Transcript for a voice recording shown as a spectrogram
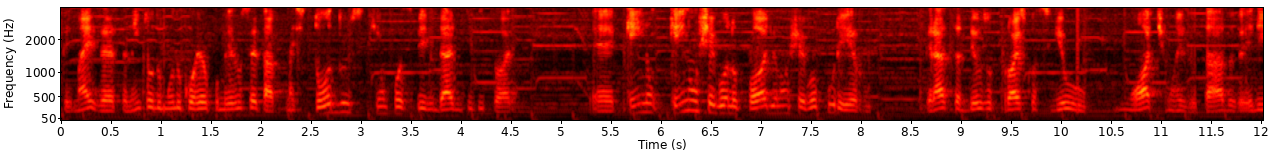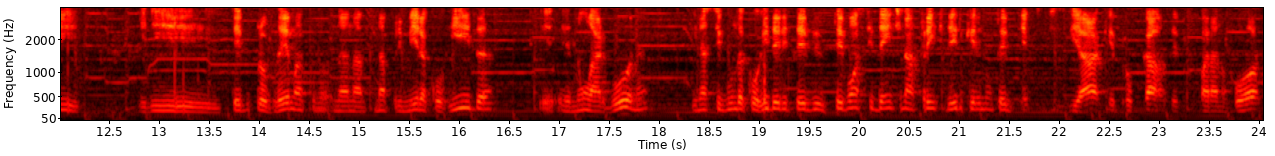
Tem mais essa, nem todo mundo correu com o mesmo setup, mas todos tinham possibilidade de vitória. É, quem, não, quem não chegou no pódio não chegou por erro. Graças a Deus o Prois conseguiu um ótimo resultado. Ele, ele teve problema na, na, na primeira corrida, não largou, né? E na segunda corrida ele teve, teve um acidente na frente dele que ele não teve tempo de desviar, quebrou o carro, teve que parar no box.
